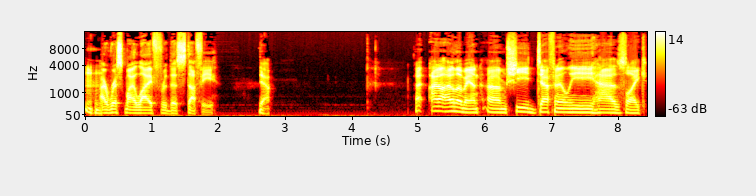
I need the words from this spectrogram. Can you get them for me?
Mhm. I risk my life for this stuffy. I, I don't know, man. Um, she definitely has like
